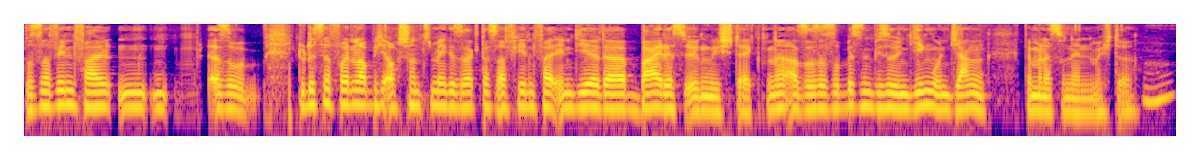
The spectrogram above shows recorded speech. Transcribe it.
Das ist auf jeden Fall, also du hast ja vorhin, glaube ich, auch schon zu mir gesagt, dass auf jeden Fall in dir da beides irgendwie steckt, ne? Also es ist so ein bisschen wie so ein Yin und Yang, wenn man das so nennen möchte. Mhm.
